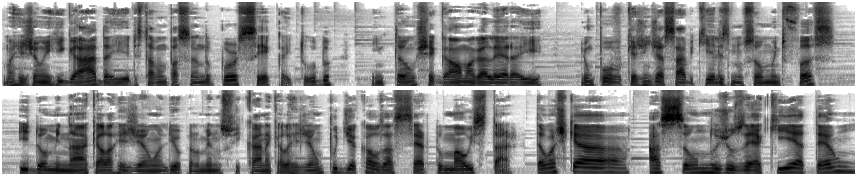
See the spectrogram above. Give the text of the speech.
uma região irrigada e eles estavam passando por seca e tudo. Então chegar uma galera aí de um povo que a gente já sabe que eles não são muito fãs e dominar aquela região ali, ou pelo menos ficar naquela região, podia causar certo mal-estar. Então acho que a ação do José aqui é até um,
